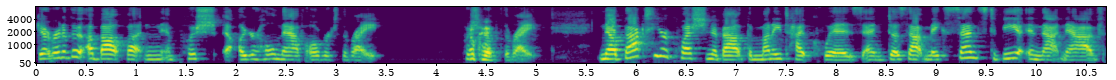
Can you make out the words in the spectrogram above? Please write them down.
get rid of the about button and push uh, your whole nav over to the right. Push Okay. it over to the right. Now back to your question about the money type quiz and does that make sense to be in that nav?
